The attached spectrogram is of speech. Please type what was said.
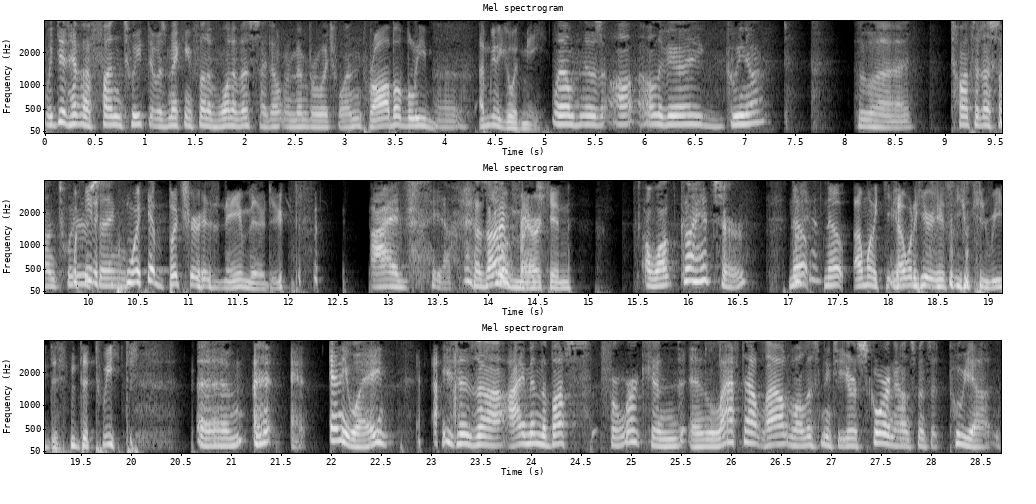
We did have a fun tweet that was making fun of one of us. I don't remember which one. Probably. I'm going to go with me. Well, there was O- Olivier Guinard who uh, taunted us on Twitter Way to, saying, way to butcher his name there, dude. "I've yeah, because I'm French." American. Oh well, go ahead, sir. No, no. I want to. I want to hear if you can read the, the tweet. Um, anyway, he says, uh, I'm in the bus for work and, and laughed out loud while listening to your score announcements at Pooyan.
